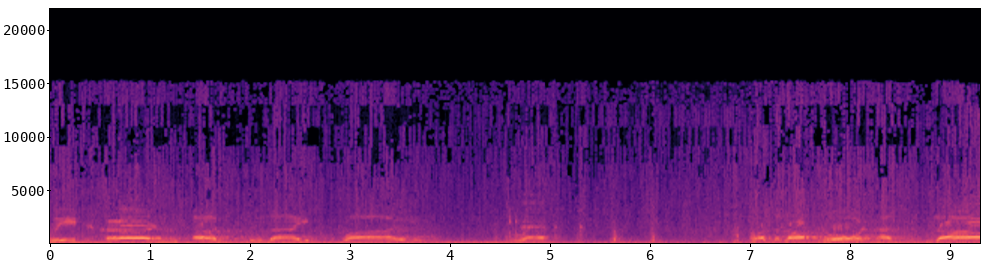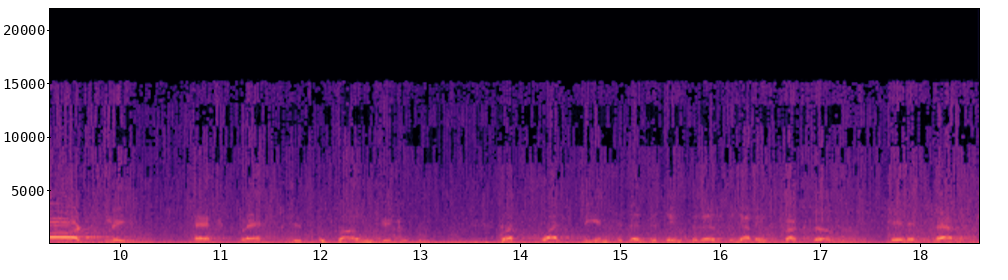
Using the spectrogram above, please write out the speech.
Return unto thy wise rest. For the Lord has largely expressed his bounty to thee. But whilst the incident is interesting and instructive in itself,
